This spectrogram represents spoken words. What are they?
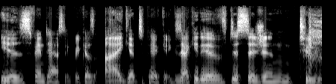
is fantastic because I get to pick executive decision two.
